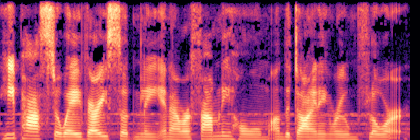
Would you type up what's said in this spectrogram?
He passed away very suddenly in our family home on the dining room floor.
